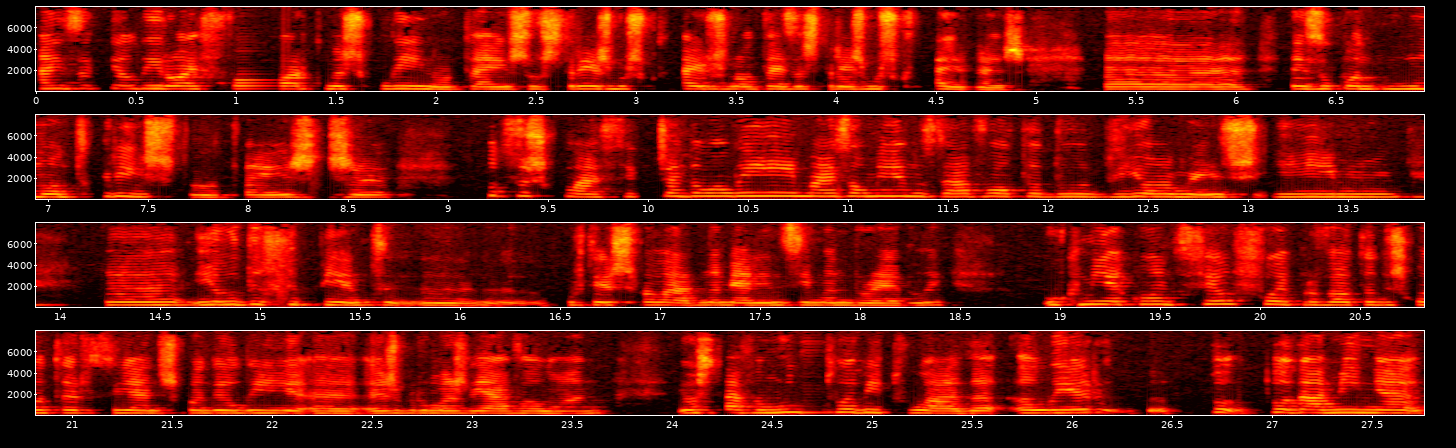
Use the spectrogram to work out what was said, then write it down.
tens aquele herói forte masculino, tens os três mosqueteiros, não tens as três mosqueteiras, uh, tens o Conde de Monte Cristo, tens todos os clássicos andam ali mais ou menos à volta do, de homens e uh, eu de repente, uh, por teres falado na Marion Zimmerman Bradley, o que me aconteceu foi, por volta dos 14 anos, quando eu li uh, As Brumas de Avalon, eu estava muito habituada a ler to toda, a minha,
